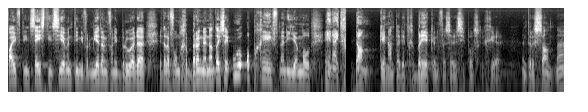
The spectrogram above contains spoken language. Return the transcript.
15, 16, 17 die vermeerdering van die brode het hulle vir hom gebring en dan het hy sy oë opgehef na die hemel en hy het gedank en dan het hy dit gebreek en vir sy disippels gegee. Interessant, né?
